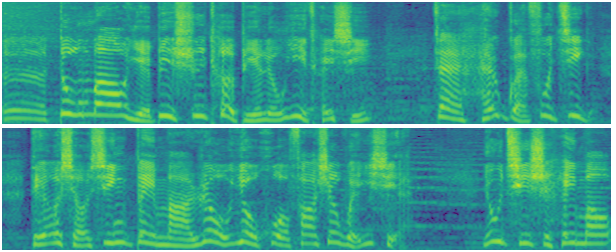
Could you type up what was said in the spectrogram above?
呃，冬猫也必须特别留意才行，在海馆附近得要小心被马肉诱惑发生危险，尤其是黑猫，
